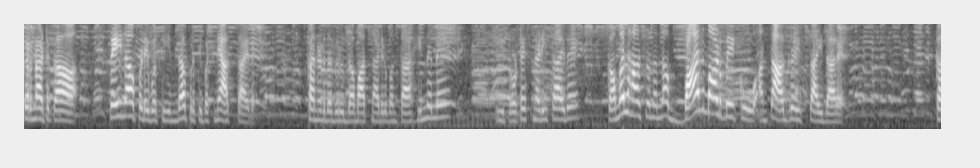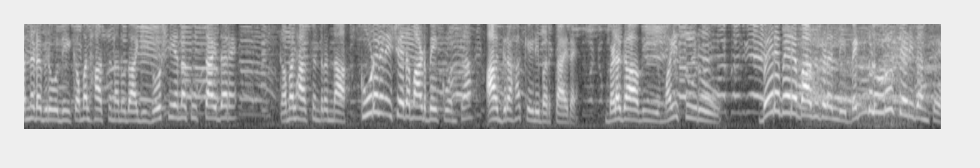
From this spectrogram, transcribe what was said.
ಕರ್ನಾಟಕ ಸೇನಾ ಪಡೆ ವತಿಯಿಂದ ಪ್ರತಿಭಟನೆ ಆಗ್ತಾ ಇದೆ. ಕನ್ನಡದ ವಿರುದ್ಧ ಮಾತನಾಡಿರುವಂತಹ ಹಿನ್ನೆಲೆ ಈ ಪ್ರೊಟೆಸ್ಟ್ ನಡೀತಾ ಇದೆ. ಕಮಲ್ ಹಾಸನನ್ನ ಬಾನ್ ಮಾಡಬೇಕು ಅಂತ ಆಗ್ರಹಿಸ್ತಾ ಇದ್ದಾರೆ. ಕನ್ನಡ ವಿರೋಧಿ ಕಮಲ್ ಹಾಸನ್ ಅನ್ನೋದಾಗಿ ಘೋಷಣೆಯನ್ನ ಕೂಗ್ತಾ ಇದ್ದಾರೆ. ಕಮಲ್ ಹಾಸನ್ರನ್ನ ಕೂಡಲೇ ನಿಷೇಧ ಮಾಡಬೇಕು ಅಂತ ಆಗ್ರಹ ಕೇಳಿ ಬರ್ತಾ ಇದೆ. ಬೆಳಗಾವಿ, ಮೈಸೂರು, ಬೇರೆ ಬೇರೆ ಭಾಗಗಳಲ್ಲಿ ಬೆಂಗಳೂರು ಸೇರಿದಂತೆ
